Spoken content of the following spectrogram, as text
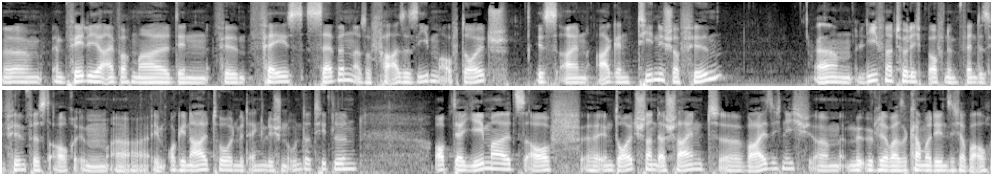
ähm, empfehle hier einfach mal den Film Phase 7, also Phase 7 auf Deutsch. Ist ein argentinischer Film. Ähm, lief natürlich auf einem Fantasy Filmfest auch im, äh, im Originalton mit englischen Untertiteln. Ob der jemals auf äh, in Deutschland erscheint, äh, weiß ich nicht. Ähm, möglicherweise kann man den sich aber auch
